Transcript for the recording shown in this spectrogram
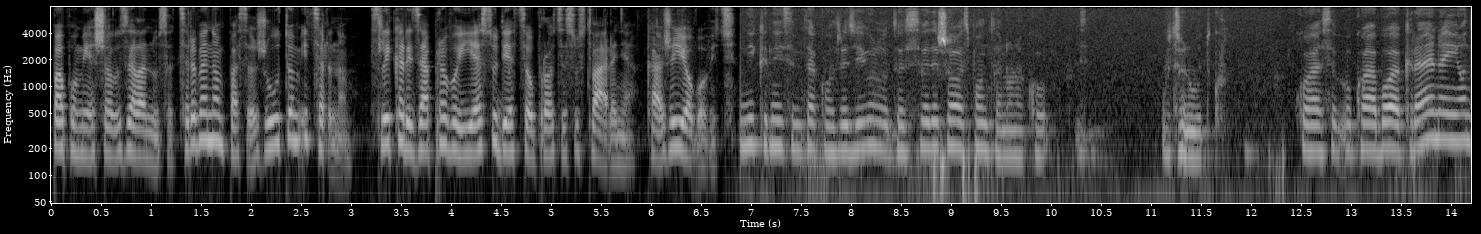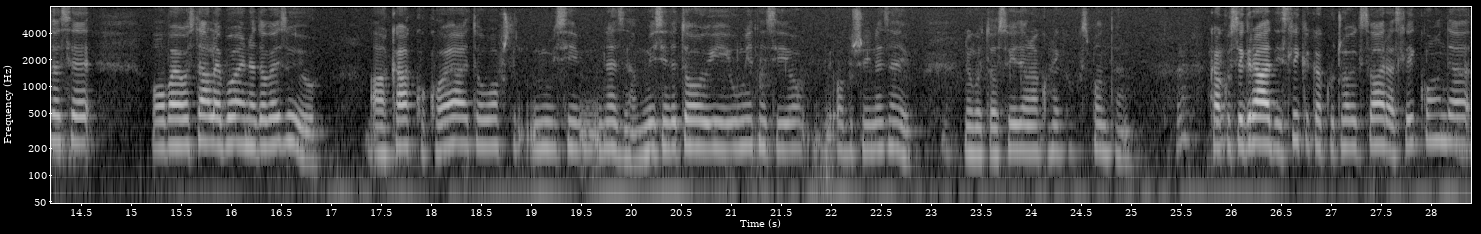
pa pomiješalo zelenu sa crvenom, pa sa žutom i crnom. Slikari zapravo i jesu djeca u procesu stvaranja, kaže Jobović. Nikad nisam tako određivala, to se sve dešava spontano, onako, u trenutku. Koja, se, koja boja krene i onda se ovaj, ostale boje nadovezuju. A kako, koja je to uopšte, mislim, ne znam. Mislim da to i umjetnici obično i ne znaju, nego to sve ide onako nekako spontano kako se gradi slika, kako čovjek stvara sliku, onda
